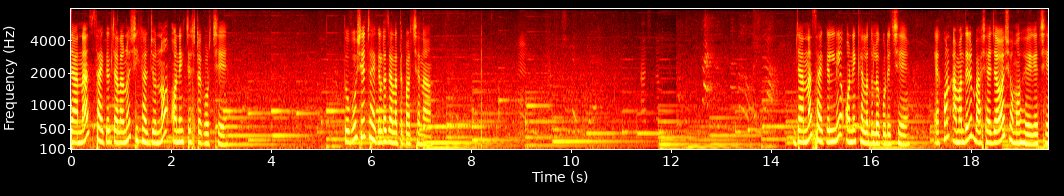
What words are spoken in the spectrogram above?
জান্নাত সাইকেল চালানো শেখার জন্য অনেক চেষ্টা করছে। তবু সে সাইকেলটা চালাতে পারছে না। জান্নাত সাইকেল নিয়ে অনেক খেলাধুলা করেছে। এখন আমাদের বাসায় যাওয়ার সময় হয়ে গেছে।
